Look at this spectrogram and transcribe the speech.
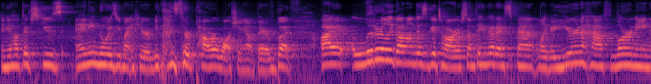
And you'll have to excuse any noise you might hear because they're power washing out there. But I literally got on this guitar, something that I spent like a year and a half learning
